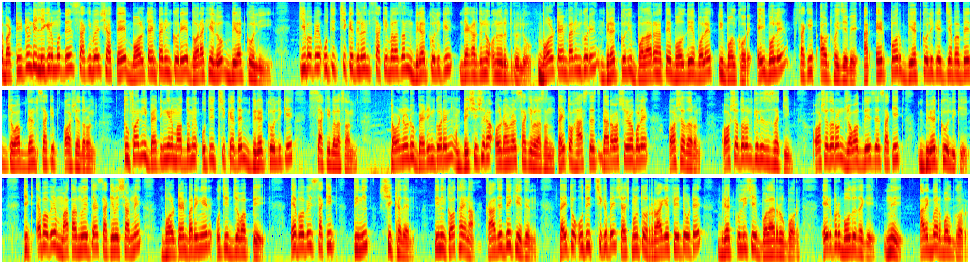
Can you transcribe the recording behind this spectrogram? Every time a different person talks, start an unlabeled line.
এবার T twenty লিগের মধ্যে সাকিবের সাথে বল টাইম্পারিং করে ধরা খেল বিরাট কোহলি। কীভাবে উচিত চিকে দিলেন সাকিব আল হাসান বিরাট কোহলিকে? দেখার জন্য অনুরোধ রইল। বল টাইম্পারিং করে বিরাট কোহলি বলারের হাতে বল দিয়ে বলে, তুই বল কর। এই বলে সাকিব আউট হয়ে যাবে। আর এরপর বিরাট কোহলিকে যেভাবে জবাব দেন সাকিব অসাধারণ। তুফানি ব্যাটিংয়ের মাধ্যমে উচিত শিক্ষা দেন বিরাট কোহলিকে সাকিব আল হাসান। টর্নেডো ব্যাটিং করেন বিশ্বসেরা অলরাউন্ডার সাকিব আল হাসান। তাই তো হাসতে হাসতে ধারাভাষ্যকরা বলে, অসাধারণ। অসাধারণ খেলেছে সাকিব। অসাধারণ জবাব দিয়েছে সাকিব বিরাট কোহলিকে। ঠিক এভাবে মাথা নুয়ে যায় সাকিবের সামনে বল ট্যাম্পারিংয়ের উচিত জবাব পেয়ে। এভাবেই সাকিব তিনি শিক্ষা দেন। তিনি কথায় না, কাজে দেখিয়ে দেন। তাই তো উচিত শিখাবে শেষ পর্যন্ত রাগে ফেটে ওঠে বিরাট কোহলি সেই বলারের উপর। এরপর বলতে থাকে নেই আরেকবার বল কর।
